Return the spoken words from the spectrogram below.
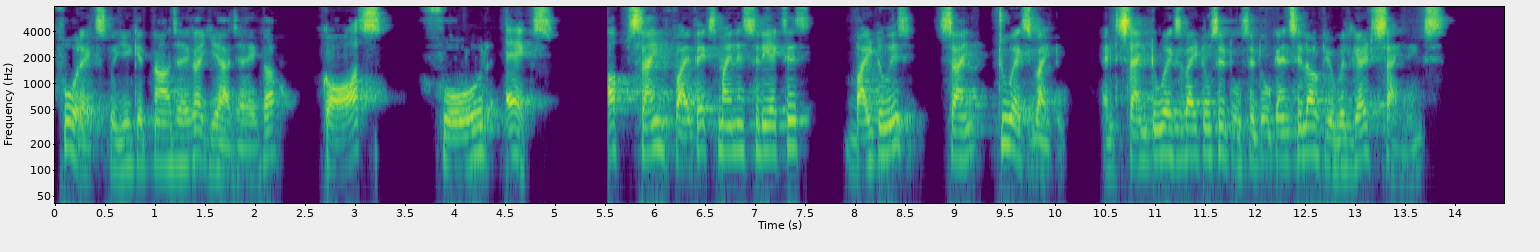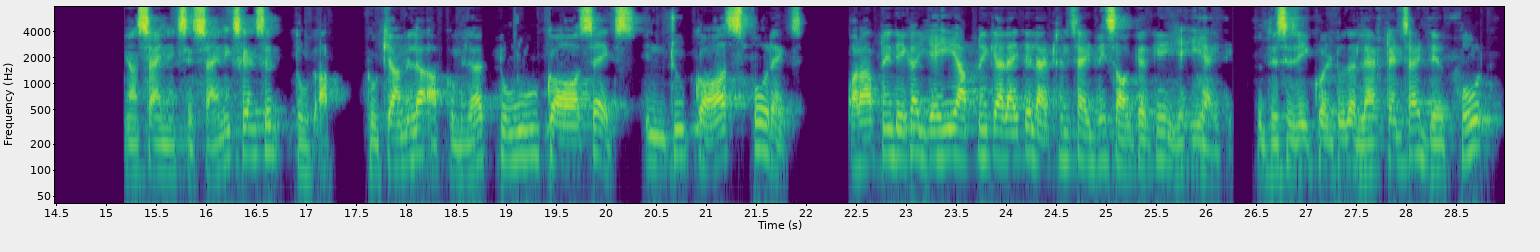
four x तो ये कितना आ जाएगा? ये आ जाएगा कॉस फोर एक्स अब sine five x minus three x is by two is sine two x by two and sine two x by two से टू से two cancel out you will get sine x यहाँ sine x is sine x cancel तो आप को क्या मिला? आपको मिला two cos x into cos four x और आपने देखा, यही आपने क्या लाई थी? लेफ़्ट हैंड साइड भी सॉल्व करके यही आई थी। तो this is equal to the left hand side therefore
